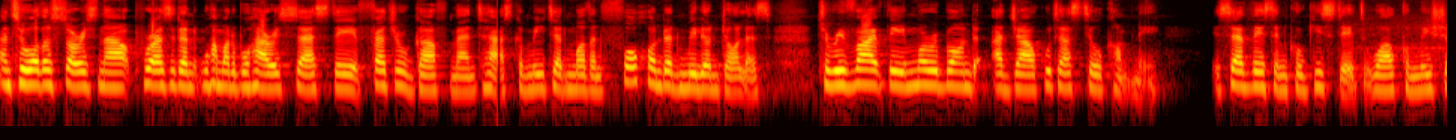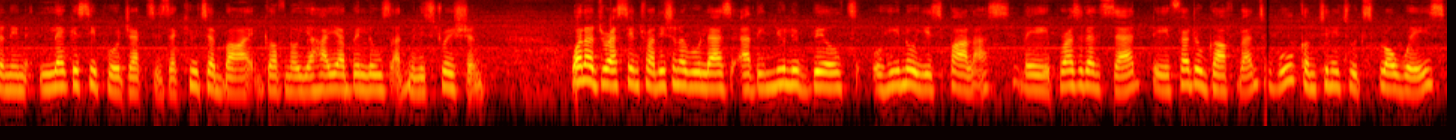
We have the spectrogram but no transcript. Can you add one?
And to other stories now, President Muhammadu Buhari says the federal government has committed more than $400 million to revive the moribund Ajaokuta Steel Company. He said this in Kogi State while commissioning legacy projects executed by Governor Yahaya Bello's administration. While addressing traditional rulers at the newly built Ohinoyi's Palace, the president said the federal government will continue to explore ways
